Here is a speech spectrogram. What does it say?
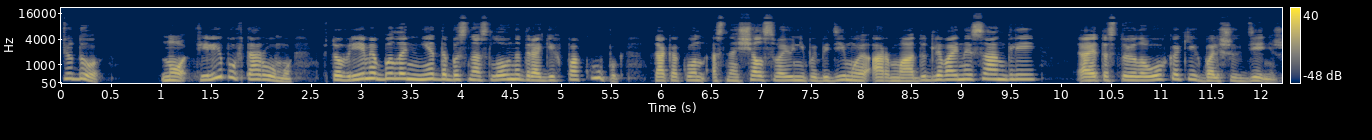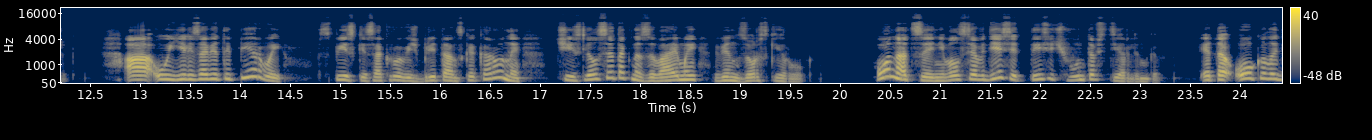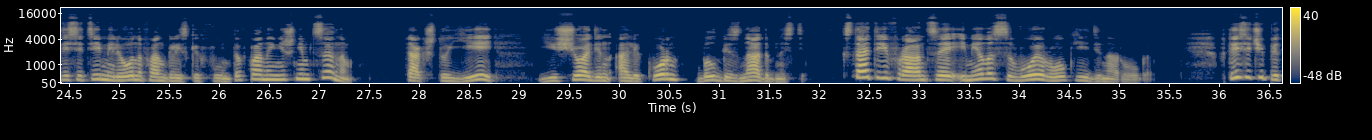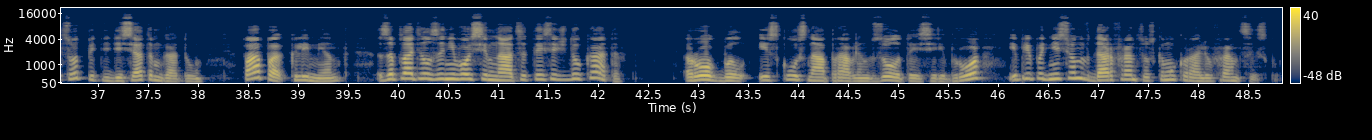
Тюдор. Но Филиппу II в то время было не до баснословно дорогих покупок, так как он оснащал свою непобедимую армаду для войны с Англией, а это стоило ох каких больших денежек. А у Елизаветы I в списке сокровищ британской короны числился так называемый Виндзорский рог. Он оценивался в 10 тысяч фунтов стерлингов. Это около 10 миллионов английских фунтов по нынешним ценам. Так что ей еще один аликорн был без надобности. Кстати, и Франция имела свой рог единорога. В 1550 году папа Климент заплатил за него 17 тысяч дукатов. Рог был искусно оправлен в золото и серебро и преподнесен в дар французскому королю Франциску.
